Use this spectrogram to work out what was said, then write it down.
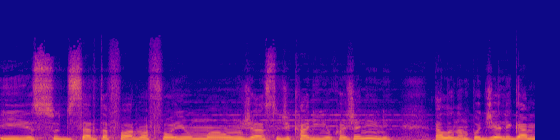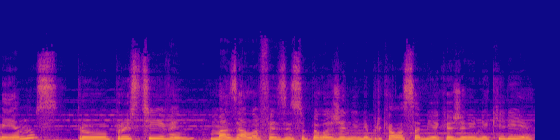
E isso, de certa forma, foi uma, um gesto de carinho com a Janine. Ela não podia ligar menos pro, pro Steven, mas ela fez isso pela Janine porque ela sabia que a Janine queria.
